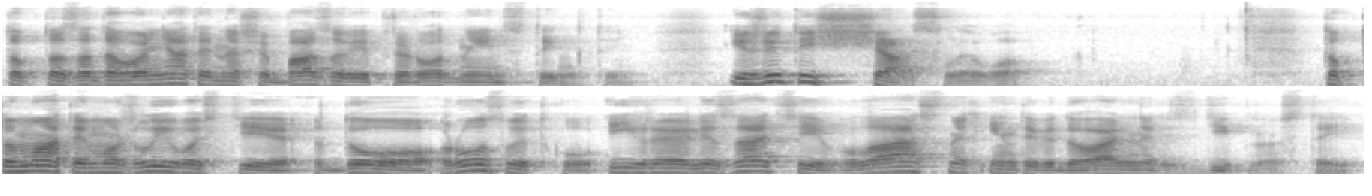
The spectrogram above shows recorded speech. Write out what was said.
тобто задовольняти наші базові природні інстинкти, і жити щасливо, тобто мати можливості до розвитку і реалізації власних індивідуальних здібностей.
